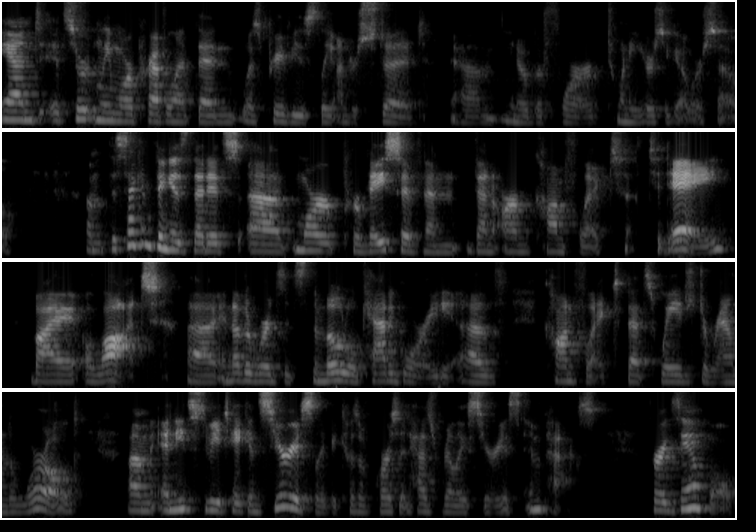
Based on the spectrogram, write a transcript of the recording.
and it's certainly more prevalent than was previously understood, um, you know, before 20 years ago or so. Um, the second thing is that it's uh, more pervasive than, than armed conflict today by a lot. Uh, in other words, it's the modal category of conflict that's waged around the world um, and needs to be taken seriously because, of course, it has really serious impacts. For example,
